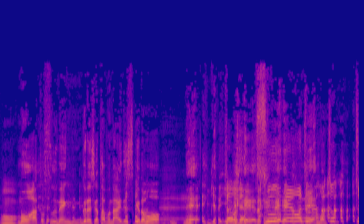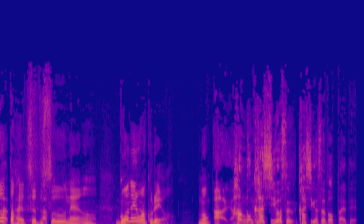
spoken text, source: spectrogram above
うんもうあと数年ぐらいしか多分ないですけども、ね。いやいちょっと待って、数年はちょっと、え もうちょ、ちょっと早く、ちょっと数年、うん。5年はくれよ。の？あ、半分歌詞はせ、歌詞がせとったやて。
